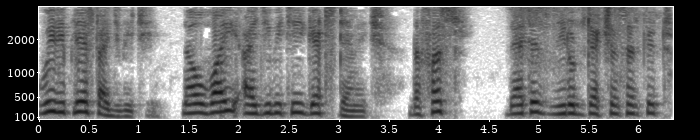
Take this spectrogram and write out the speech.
We replaced IGBT now why IGBT gets damaged? The first that is zero detection circuit.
